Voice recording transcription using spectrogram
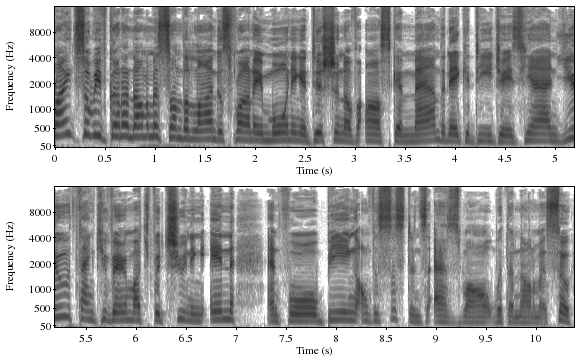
Right, so we've got Anonymous on the line this Friday morning edition of Ask a Man. The Naked DJ is here, and you, thank you very much for tuning in and for being of assistance as well with Anonymous. So,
